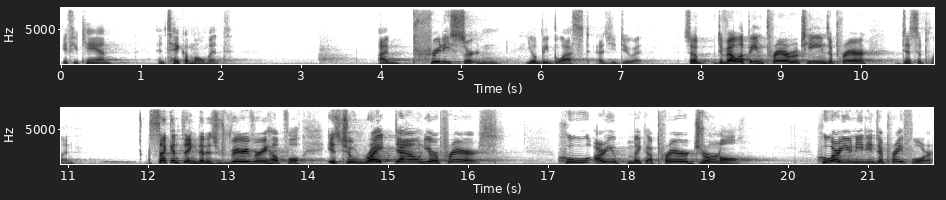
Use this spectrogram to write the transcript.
if you can, and take a moment. I'm pretty certain you'll be blessed as you do it. So, developing prayer routines, a prayer discipline. Second thing that is very, very helpful is to write down your prayers. Who are you, like a prayer journal? Who are you needing to pray for?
